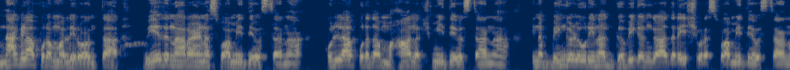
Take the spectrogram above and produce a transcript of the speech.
ನಾಗಲಾಪುರಂ ಅಲ್ಲಿರುವಂತ ವೇದನಾರಾಯಣ ಸ್ವಾಮಿ ದೇವಸ್ಥಾನ, ಕೊಲ್ಲಾಪುರದ ಮಹಾಲಕ್ಷ್ಮಿ ದೇವಸ್ಥಾನ ಇನ್ನ ಬೆಂಗಳೂರಿನ ಗವಿಗಂಗಾಧರೇಶ್ವರ ಸ್ವಾಮಿ ದೇವಸ್ಥಾನ,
